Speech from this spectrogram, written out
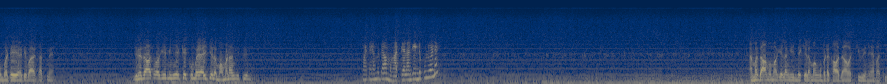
උඹට ඒ හැටි වයසක් නැහැ. දිනදාස වගේ මිනිහෙක් එක්ක උඹ යයි කියලා මම නම් හිතුවේ නෑ. මට හැමදාම මහත්තයා ළඟ ඉන්න පුළුවන් හැමදාම මගේ ළඟ ඉන්න කියලා මම උඹට කවදාවත් කිව්වේ නෑ බති.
